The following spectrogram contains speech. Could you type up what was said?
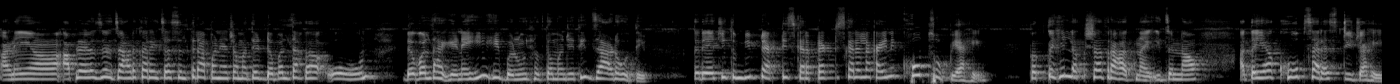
आणि आपल्याला जर जाड करायचं असेल तर आपण याच्यामध्ये डबल धागा ओवून डबल धाग्यानेही ही बनवू शकतो. म्हणजे ती जाड होते. तर याची तुम्ही प्रॅक्टिस करा. प्रॅक्टिस करायला काही नाही खूप सोपी आहे. फक्त ही लक्षात राहत नाही. हिचं नाव आता ह्या खूप साऱ्या स्टिच आहे.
